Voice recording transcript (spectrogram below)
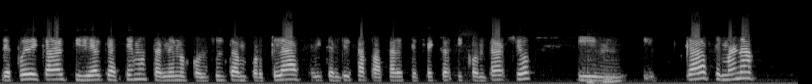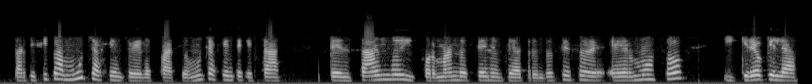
después de cada actividad que hacemos también nos consultan por clase, ¿viste? empieza a pasar este efecto así contagio y, cada semana participa mucha gente del espacio, mucha gente que está pensando y formándose en el teatro. Entonces eso es, hermoso y creo que las,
